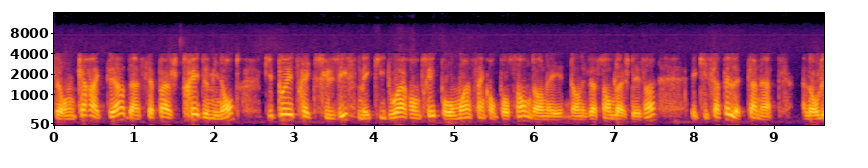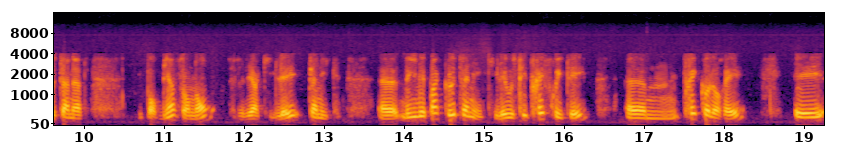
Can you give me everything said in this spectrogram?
son caractère d'un cépage très dominant qui peut être exclusif mais qui doit rentrer pour au moins 50% dans les, dans les assemblages des vins et qui s'appelle le tanat. Alors le tanat, il porte bien son nom, c'est-à-dire qu'il est tannique. Euh, mais il n'est pas que tannique, il est aussi très fruité, euh, très coloré et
